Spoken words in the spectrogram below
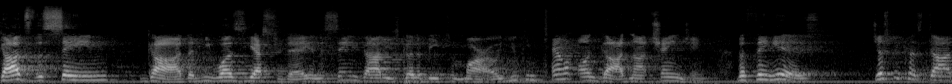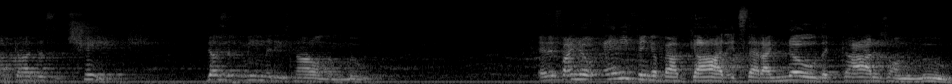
God's the same God that He was yesterday, and the same God He's going to be tomorrow. You can count on God not changing. The thing is, just because God, God doesn't change doesn't mean that he's not on the move. And if I know anything about God, it's that I know that God is on the move.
